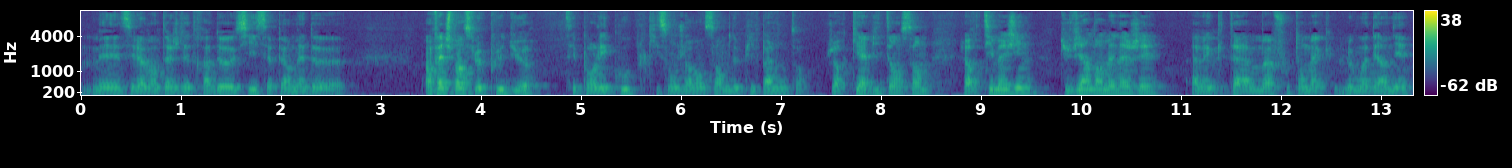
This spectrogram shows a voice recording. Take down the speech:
mais c'est l'avantage d'être à deux aussi. Ça permet de. En fait, je pense que le plus dur, c'est pour les couples qui sont genre ensemble depuis pas longtemps. Genre qui habitent ensemble. Genre, t'imagines, tu viens d'emménager avec ta meuf ou ton mec le mois dernier.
